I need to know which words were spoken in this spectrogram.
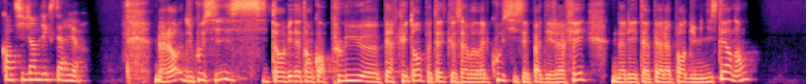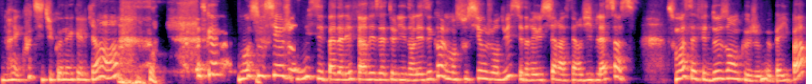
quand il vient de l'extérieur. Mais alors, du coup, si, si tu as envie d'être encore plus euh, percutante, peut-être que ça vaudrait le coup, si c'est pas déjà fait, d'aller taper à la porte du ministère, non? Bah écoute, si tu connais quelqu'un, hein. parce que mon souci aujourd'hui, c'est pas d'aller faire des ateliers dans les écoles. Mon souci aujourd'hui, c'est de réussir à faire vivre la sauce. Parce que moi, ça fait deux ans que je me paye pas,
